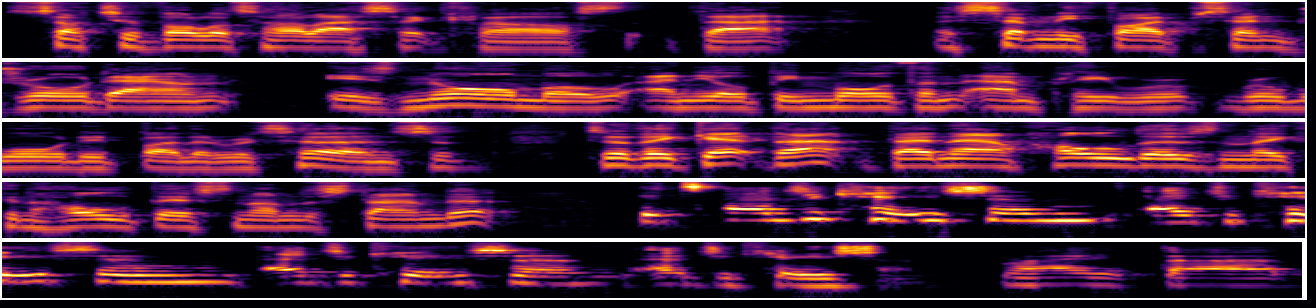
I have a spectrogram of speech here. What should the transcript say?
such a volatile asset class that a 75% drawdown is normal and you'll be more than amply re- rewarded by the returns? So, do they get that? They're now holders and they can hold this and understand it? It's education, education, education, education, right? That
